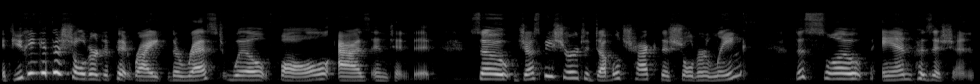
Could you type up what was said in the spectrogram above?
If you can get the shoulder to fit right, the rest will fall as intended. So just be sure to double check the shoulder length, the slope, and position.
